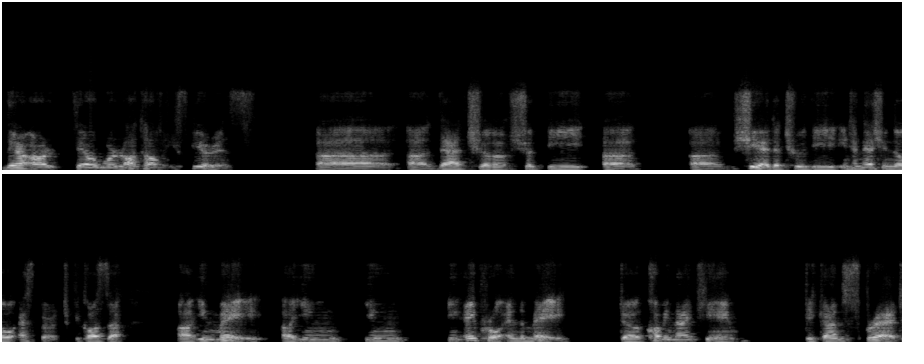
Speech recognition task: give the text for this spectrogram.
there are there were a lot of experience that should be shared to the international experts because in May, in in in April and May, the COVID-19 began spread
